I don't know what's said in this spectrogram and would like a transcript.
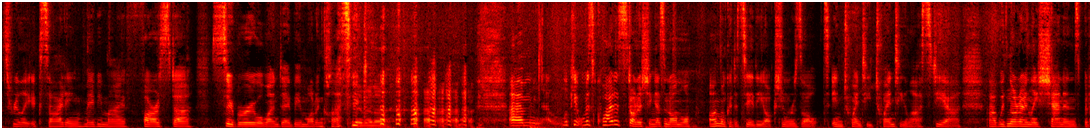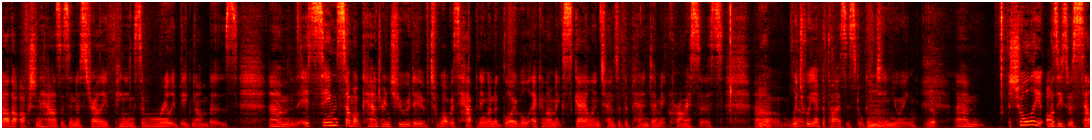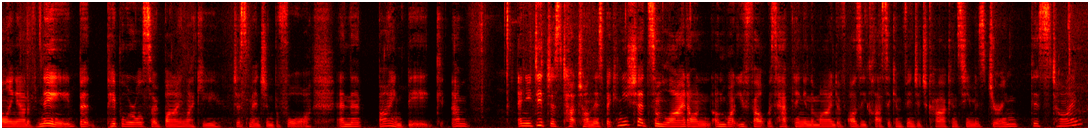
That's really exciting. Maybe my Forester Subaru will one day be a modern classic. Never know. Um, look, it was quite astonishing as an onlook, onlooker to see the auction results in 2020 last year, uh, with not only Shannon's but other auction houses in Australia pinging some really big numbers. Um, it seems somewhat counterintuitive to what was happening on a global economic scale in terms of the pandemic crisis, uh, which we empathise is still continuing. Yep. Um, surely Aussies were selling out of need, but people were also buying, like you just mentioned before, and they're buying big. Um, and you did just touch on this, but can you shed some light on, on what you felt was happening in the mind of Aussie classic and vintage car consumers during this time?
